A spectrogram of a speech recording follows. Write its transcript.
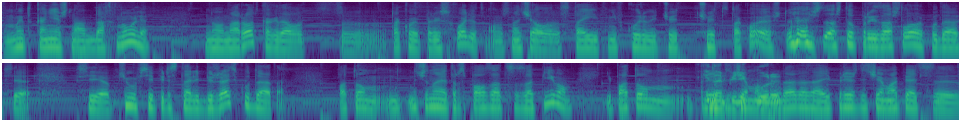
Мы-то, конечно, отдохнули, но народ, когда вот такое происходит, он сначала стоит, не вкуривает, что это, что это такое, что, что, что произошло, куда все, все, почему все перестали бежать куда-то, потом начинает расползаться за пивом, и потом, прежде чем, да, да, да, и прежде чем опять э,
